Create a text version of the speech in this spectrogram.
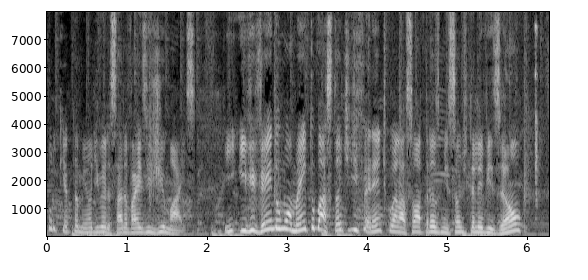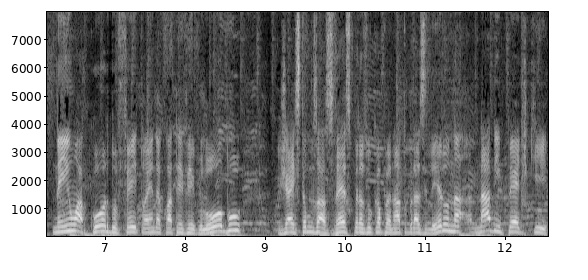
porque também o adversário vai exigir mais. E, e vivendo um momento bastante diferente com relação à transmissão de televisão, nenhum acordo feito ainda com a TV Globo. Já estamos às vésperas do Campeonato Brasileiro. Na, nada impede que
